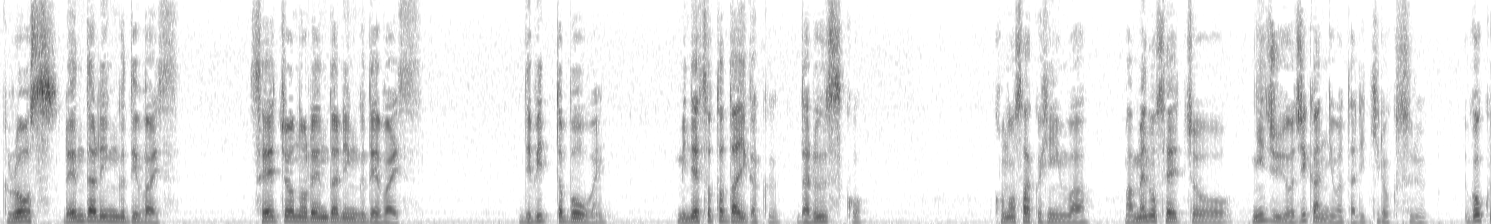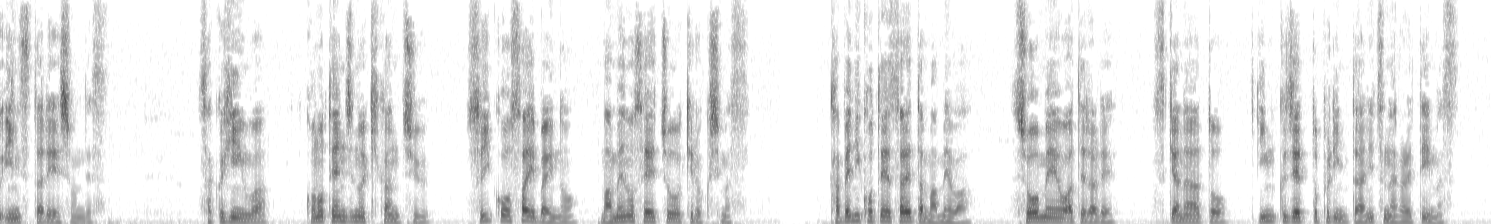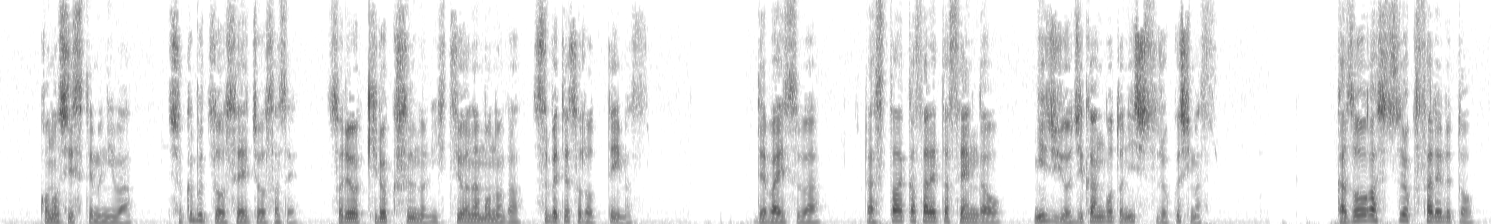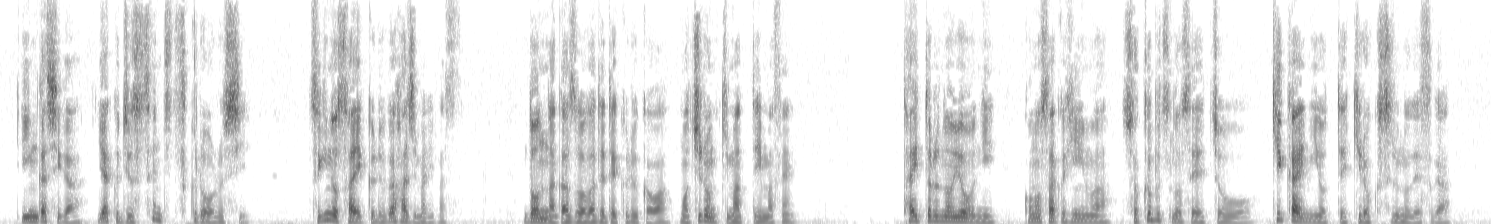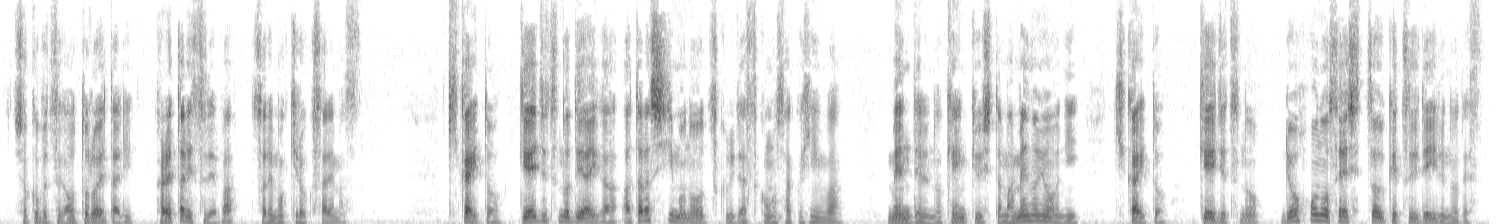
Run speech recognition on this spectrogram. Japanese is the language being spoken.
Growth Rendering Device. 成長のレンダリングデバイス。ディビッド・ボーウェン。ミネソタ大学ダルース校この作品は豆の成長を24時間にわたり記録する動くインスタレーションです。作品はこの展示の期間中水耕栽培の豆の成長を記録します。壁に固定された豆は照明を当てられスキャナーとインクジェットプリンターにつながれています。このシステムには植物を成長させ、それを記録するのに必要なものがすべて揃っています。デバイスはラスター化された線画を24時間ごとに出力します。画像が出力されると、印画紙が約10センチスクロールし、次のサイクルが始まります。どんな画像が出てくるかはもちろん決まっていません。タイトルのように、この作品は植物の成長を機械によって記録するのですが、植物が衰えたり枯れたりすればそれも記録されます。機械と芸術の出会いが新しいものを作り出すこの作品は、メンデルの研究した豆のように機械と芸術の両方の性質を受け継いでいるのです。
